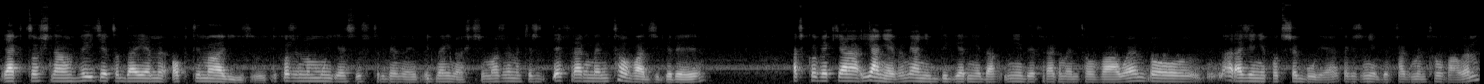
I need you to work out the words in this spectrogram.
Jak coś nam wyjdzie, to dajemy optymalizuj. Tylko, że no mój jest już w trybie wydajności. Możemy też defragmentować gry. Aczkolwiek ja, ja nie wiem, ja nigdy gier nie, da, nie defragmentowałem, bo na razie nie potrzebuję, także nie defragmentowałem.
